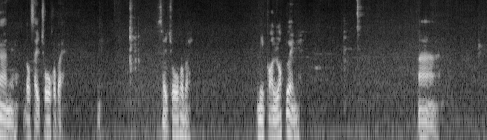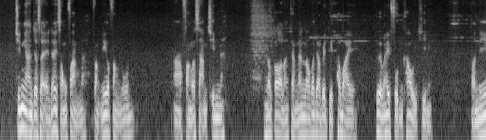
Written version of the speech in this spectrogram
งานเนี่ย เราใส่โชว์เข้าไป ใส่โชว์เข้าไป มีกรอนล็อกด้วยเนี่ยอ่า ชิ้นงานจะใส่ได้สองฝั่งนะ ฝั่งนี้กับฝั่งนู้น อ่า ฝั่งละสามชิ้นนะ แล้วก็หลังจากนั้นเราก็จะไปติดผ้าใบ เพื่อไม่ให้ฝุ่นเข้าอีกทีหนึงตอนนี้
